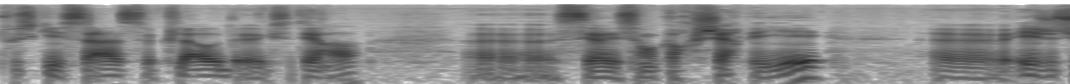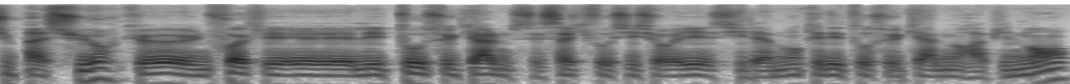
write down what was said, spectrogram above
tout ce qui est SaaS, cloud, etc. c'est encore cher payé. Euh, et je ne suis pas sûr qu'une fois que les, taux se calment, c'est ça qu'il faut aussi surveiller, si la montée des taux se calme rapidement,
